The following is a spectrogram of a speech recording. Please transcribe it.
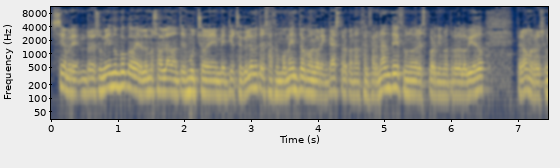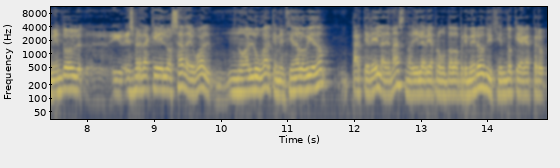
Sí, hombre, resumiendo un poco, a ver, lo hemos hablado antes mucho en 28 kilómetros, hace un momento, con Loren Castro, con Ángel Fernández, uno del Sporting, otro del Oviedo, pero vamos, resumiendo, es verdad que Losada igual, no al lugar que menciona el Oviedo, parte de él además, nadie le había preguntado primero, diciendo que, pero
